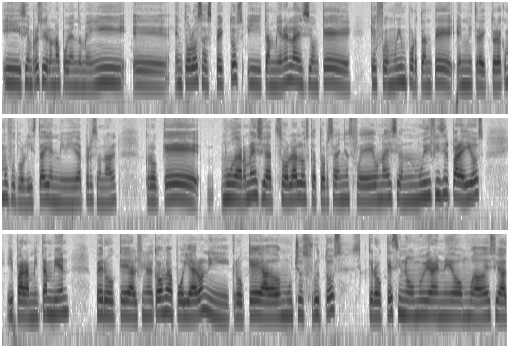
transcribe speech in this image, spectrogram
y siempre estuvieron apoyándome ahí eh, en todos los aspectos y también en la decisión que, que fue muy importante en mi trayectoria como futbolista y en mi vida personal. Creo que mudarme de ciudad sola a los 14 años fue una decisión muy difícil para ellos y para mí también, pero que al fin y al cabo me apoyaron y creo que ha dado muchos frutos. Creo que si no me hubiera venido mudado de ciudad,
